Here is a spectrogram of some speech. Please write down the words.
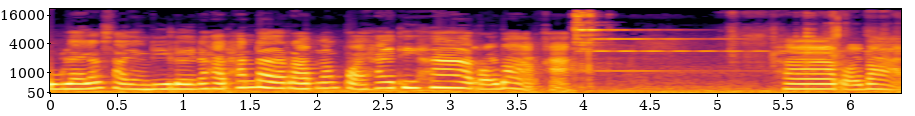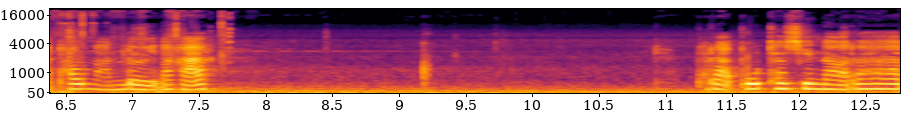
ดูแลรักษาอย่างดีเลยนะคะ ท่านได้รับน้องปล่อยให้ที่ 500 บาทค่ะ 500 บาทเท่านั้นเลยนะคะ พระพุทธชินราช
